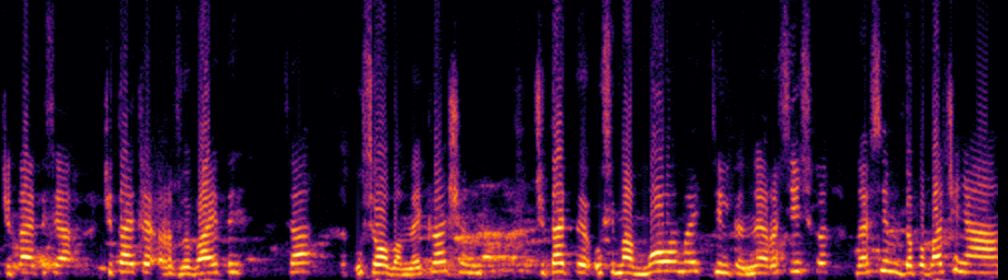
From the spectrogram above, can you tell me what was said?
Читайтеся, читайте, розвивайтеся. Усього вам найкраще. Читайте усіма мовами, тільки не російською. На всім до побачення.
